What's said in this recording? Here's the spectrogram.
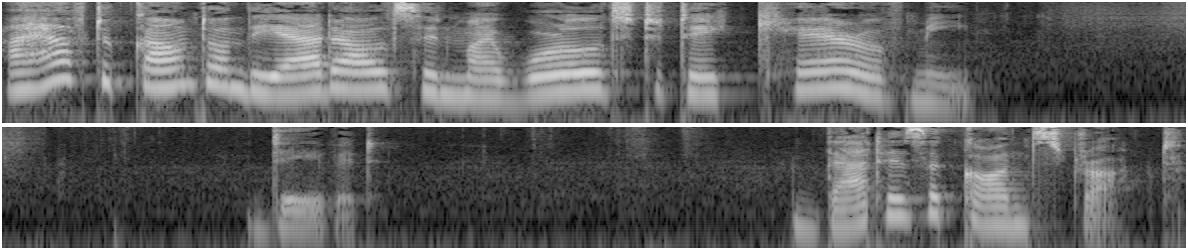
I have to count on the adults in my world to take care of me. David. That is a construct.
